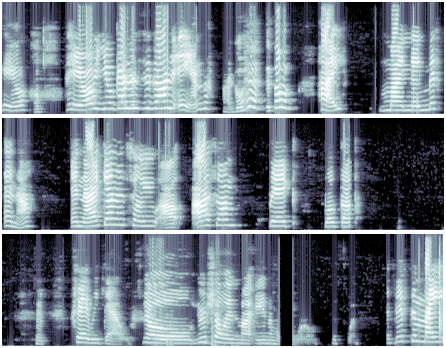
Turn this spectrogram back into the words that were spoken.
Here. Oh. Here, you're gonna sit on and. Alright, go ahead. It's on. Hi, my name is Anna, and I'm gonna show you our awesome big book up Okay. fairy tales. No, you're showing my animal world. This one. This is my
